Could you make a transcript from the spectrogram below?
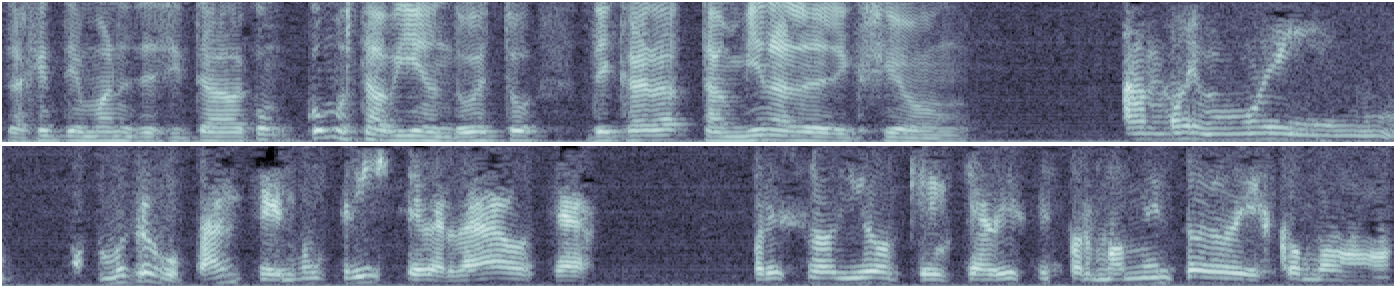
la gente más necesitada, cómo, está viendo esto de cara también a la elección. Ah, muy, muy, muy preocupante, muy triste, ¿verdad? O sea, por eso digo que, que a veces por momentos es como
